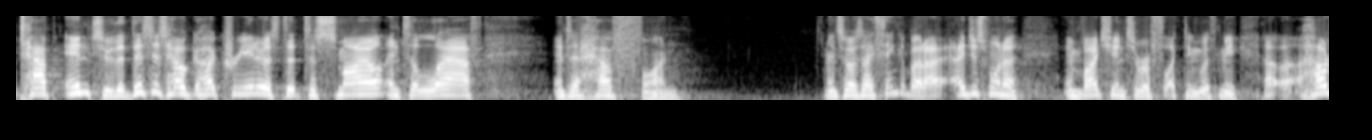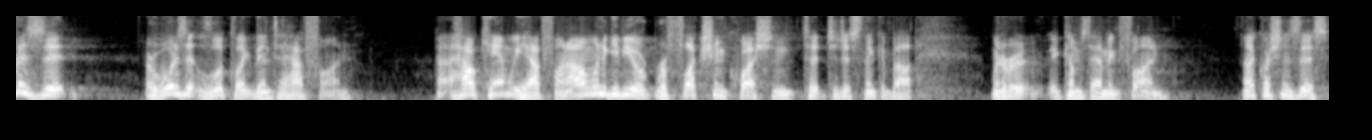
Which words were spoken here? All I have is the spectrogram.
tap into, that this is how God created us to, to smile and to laugh and to have fun. And so, as I think about it, I, I just want to invite you into reflecting with me. Uh, uh, how does it, or what does it look like then to have fun? How can we have fun? I want to give you a reflection question to, to just think about whenever it comes to having fun. And that question is this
